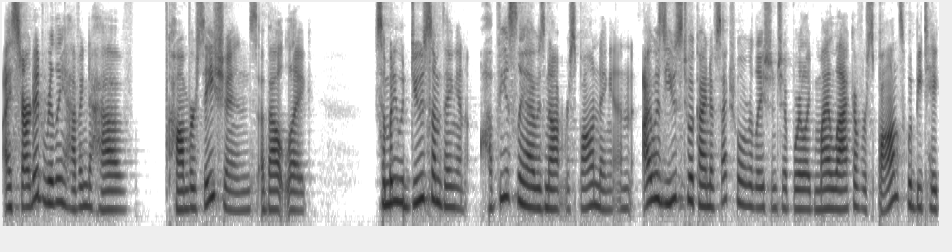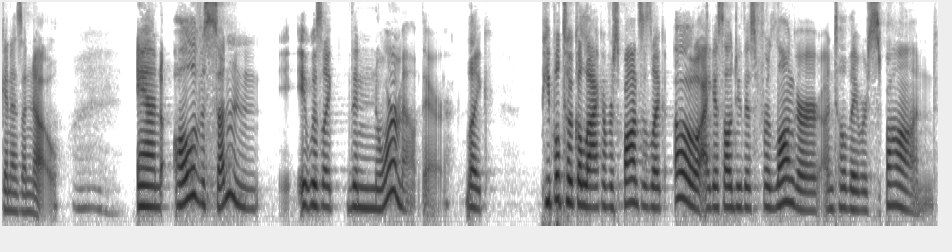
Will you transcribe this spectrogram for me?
I started really having to have conversations about, like, somebody would do something and obviously I was not responding and I was used to a kind of sexual relationship where like my lack of response would be taken as a no. Mm. And all of a sudden it was like the norm out there. Like people took a lack of response as like, "Oh, I guess I'll do this for longer until they respond."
